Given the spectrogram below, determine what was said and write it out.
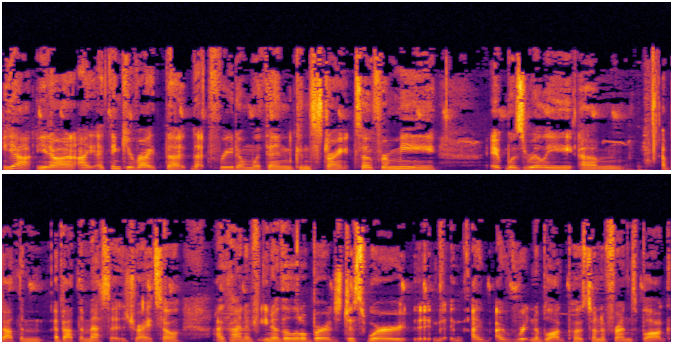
Yeah, you know, I, I think you're right that that freedom within constraint. So for me, it was really um, about the about the message, right? So I kind of, you know, the little birds just were. I, I've written a blog post on a friend's blog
